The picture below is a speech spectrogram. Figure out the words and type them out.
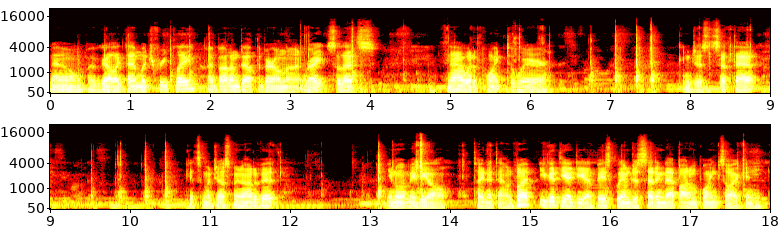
now I've got like that much free play. I bottomed out the barrel nut, right? So that's now at a point to where can just set that, get some adjustment out of it. You know what, maybe I'll tighten it down, but you get the idea. Basically, I'm just setting that bottom point so I can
